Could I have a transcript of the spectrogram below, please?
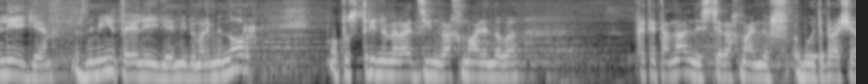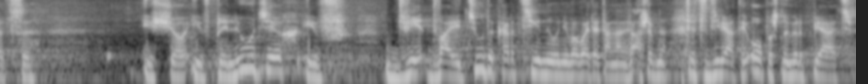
Элегия, знаменитая элегия ми бемоль минор, опус 3 номер один Рахманинова. К этой тональности Рахманинов будет обращаться еще и в прелюдиях, и в две, два этюда картины у него в этой тональности, особенно 39-й опус номер 5.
